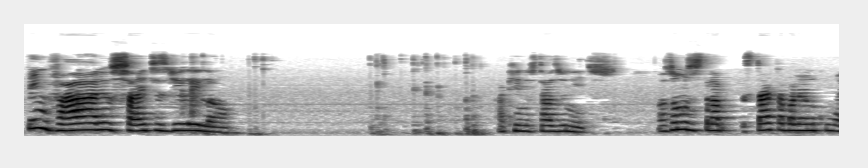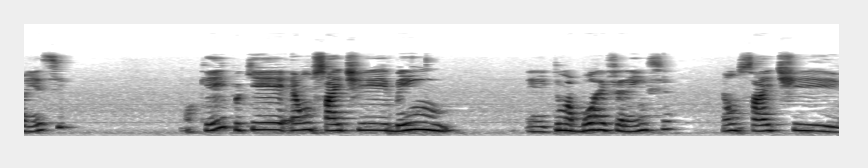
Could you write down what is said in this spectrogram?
Tem vários sites de leilão aqui nos Estados Unidos. Nós vamos tra estar trabalhando com esse, ok? Porque é um site bem... É, tem uma boa referência, é um site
